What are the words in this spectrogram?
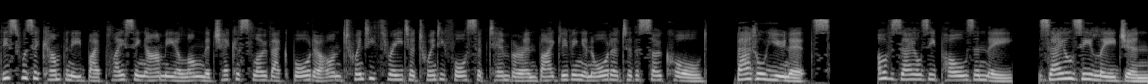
This was accompanied by placing army along the Czechoslovak border on 23–24 September and by giving an order to the so-called battle units of Zaolzie Poles and the Zaolzie Legion,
